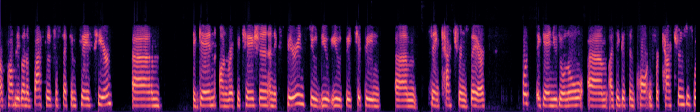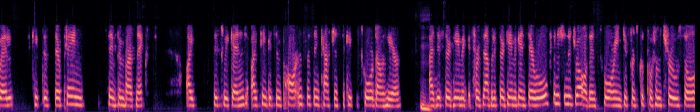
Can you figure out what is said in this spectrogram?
are probably going to battle for second place here. Um, again, on reputation and experience, you, you, you'd be tipping um, St. Catherine's there. But again, you don't know. Um, I think it's important for Catherine's as well to keep this. They're playing St. Finbarrs next. I this weekend. I think it's important for St. Catherine's to keep the score down here. Mm-hmm. As if their game, for example, if their game against Óg finishing a draw, then scoring difference could put them through. So,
